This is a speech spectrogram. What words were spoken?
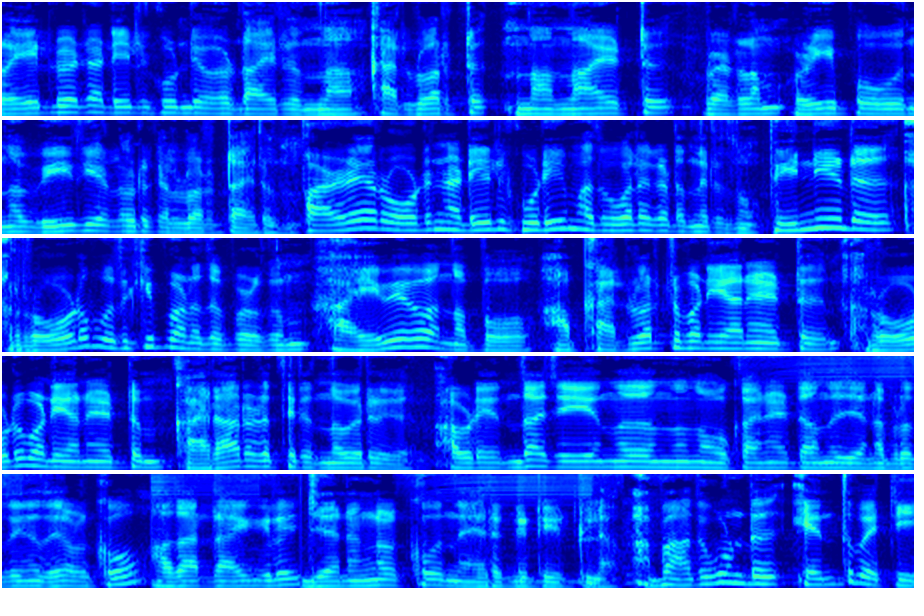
റെയിൽവേയുടെ അടിയിൽ കൂടി ഉണ്ടായിരുന്ന കൽവർട്ട് നന്നായിട്ട് വെള്ളം ഒഴുകി പോകുന്ന വീതിയുള്ള ഒരു കൽവർട്ടായിരുന്നു. പഴയ റോഡിനടിയിൽ കൂടിയും അതുപോലെ കിടന്നിരുന്നു. പിന്നീട് റോഡ് പുതുക്കി പണിതപ്പോഴേക്കും ഹൈവേ വന്നപ്പോൾ ആ കൽവർട്ട് പണിയാനായിട്ട് റോഡ് പണിയാനായിട്ടും കരാറെടുത്തിരുന്നവര് അവിടെ എന്താ ചെയ്യുന്നതെന്ന് നോക്കാനായിട്ട് അന്ന് ജനപ്രതിനിധികൾക്കോ അതല്ലെങ്കിൽ ജനങ്ങൾക്കോ നേരം കിട്ടിയിട്ടില്ല. അപ്പൊ അതുകൊണ്ട് എന്ത് പറ്റി?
